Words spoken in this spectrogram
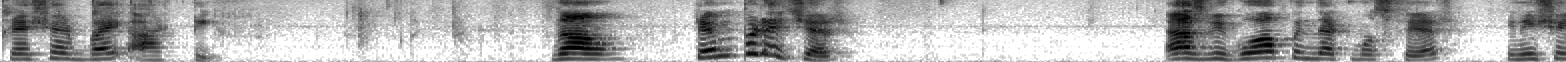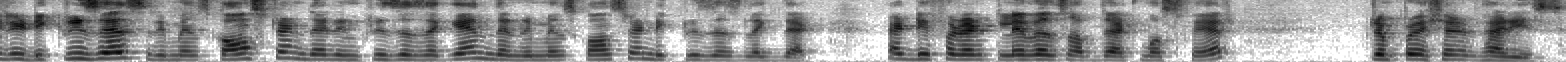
pressure by r t. Now, temperature as we go up in the atmosphere initially decreases remains constant then increases again then remains constant decreases like that at different levels of the atmosphere temperature varies.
